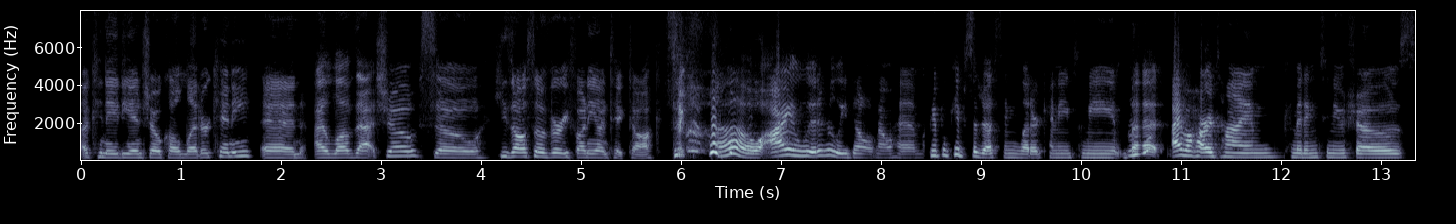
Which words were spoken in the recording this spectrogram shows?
a Canadian show called Letterkenny, and I love that show. So he's also very funny on TikTok. So oh, I literally don't know him. People keep suggesting Letterkenny to me, but I have a hard time committing to new shows.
